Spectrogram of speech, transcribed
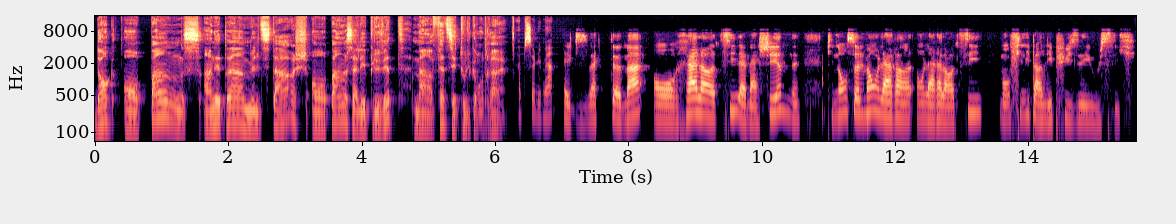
Donc, on pense, en étant multitâche, on pense aller plus vite, mais en fait, c'est tout le contraire. Absolument. Exactement. On ralentit la machine, puis non seulement on la, on la ralentit, mais on finit par l'épuiser aussi.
